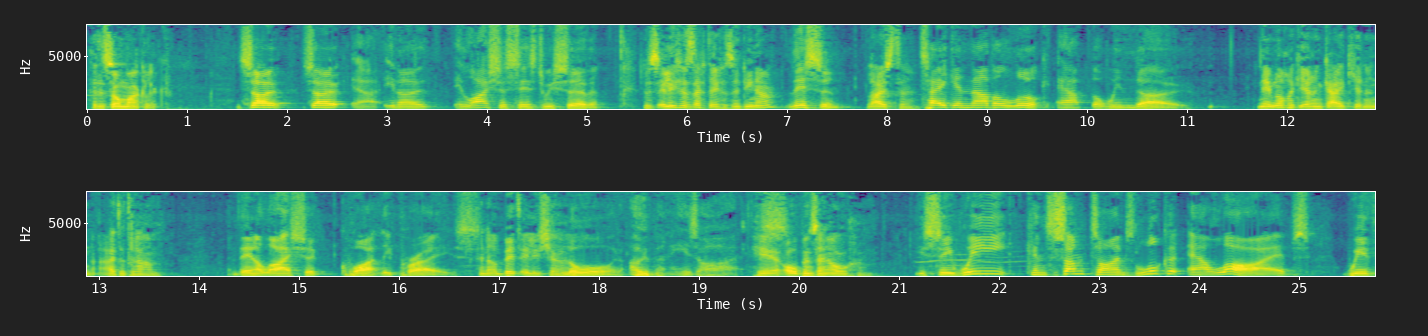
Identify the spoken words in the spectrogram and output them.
Het is zo makkelijk. So, so uh, you know, Elisha says to his servant, Dus Elisha zegt tegen zijn dienaar, "Listen, luister, take another look out the window." neem nog een keer een kijkje uit het raam. And then Elisha quietly prays, En dan bidt Elisha, "Lord, open his eyes." Heer, open zijn ogen. You see, we can sometimes look at our lives with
